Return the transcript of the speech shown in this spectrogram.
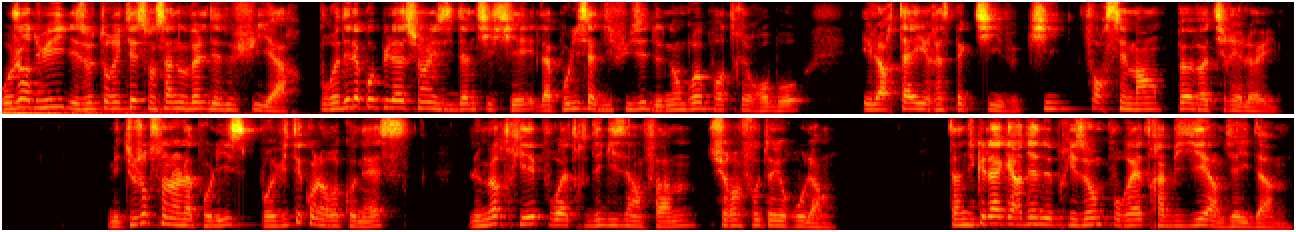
Aujourd'hui, les autorités sont sans nouvelles des deux fuyards. Pour aider la population à les identifier, la police a diffusé de nombreux portraits robots et leurs tailles respectives qui, forcément, peuvent attirer l'œil. Mais toujours selon la police, pour éviter qu'on le reconnaisse, le meurtrier pourrait être déguisé en femme sur un fauteuil roulant, tandis que la gardienne de prison pourrait être habillée en vieille dame.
